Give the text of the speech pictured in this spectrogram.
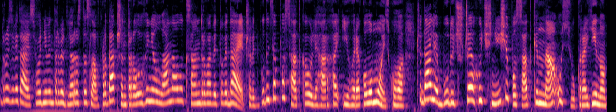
Друзі, вітаю! Сьогодні в інтерв'ю для Ростислав Продакшн тарологиня Лана Олександрова відповідає, чи відбудеться посадка олігарха Ігоря Коломойського, чи далі будуть ще гучніші посадки на усю країну,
